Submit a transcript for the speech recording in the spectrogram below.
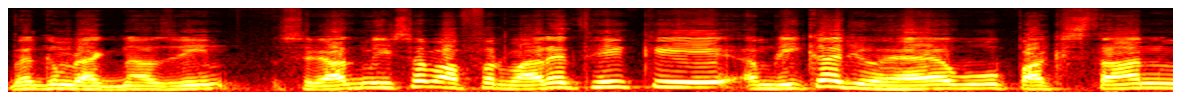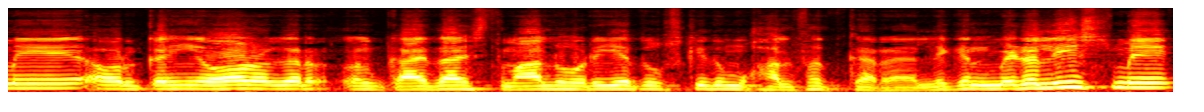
वेलकम बैक नाजरीन। सिराज मीर साहब आप फरमा रहे थे कि अमेरिका जो है वो पाकिस्तान में और कहीं और अगर अलकायदा इस्तेमाल हो रही है तो उसकी तो मुखालफत कर रहा है लेकिन मिडल ईस्ट में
